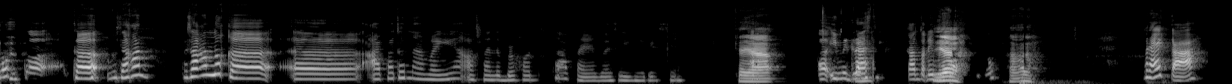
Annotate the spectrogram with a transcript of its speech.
lo ke ke misalkan misalkan lo ke uh, apa tuh namanya Auslander Berhorn itu apa ya bahasa Inggrisnya kayak uh, imigrasi kantor imigrasi yeah. itu mereka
